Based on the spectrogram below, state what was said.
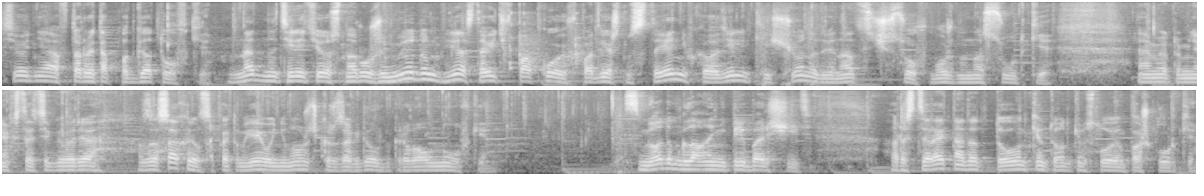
Сегодня второй этап подготовки. Надо натереть ее снаружи медом и оставить в покое, в подвешенном состоянии в холодильнике еще на 12 часов, можно на сутки. А мед у меня, кстати говоря, засахарился, поэтому я его немножечко разогрел в микроволновке. С медом главное не переборщить. Растирать надо тонким-тонким слоем по шкурке.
